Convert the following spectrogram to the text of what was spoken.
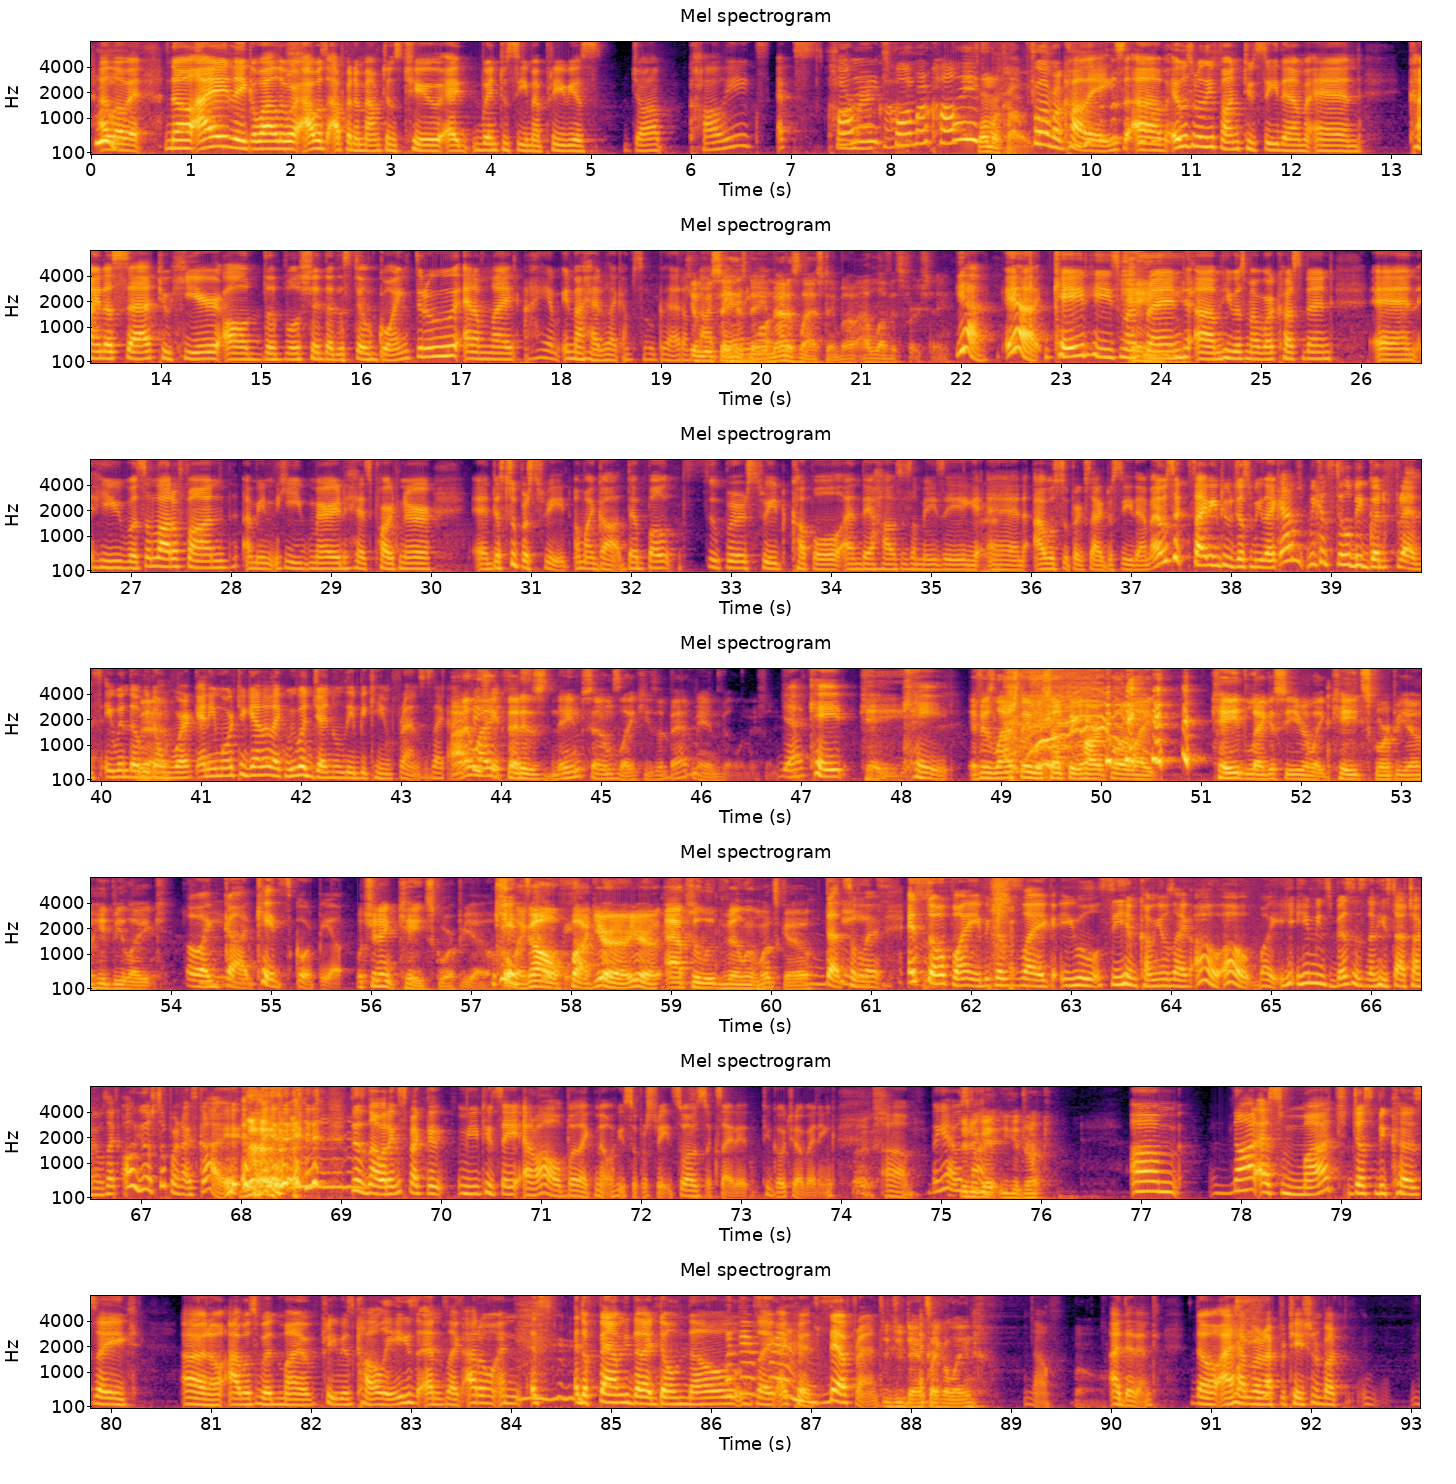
love it. No, I like while we were, I was up in the mountains too. I went to see my previous job colleagues, ex colleagues, Former former colleagues, Former colleague. former colleagues. Um, it was really fun to see them and kind of sad to hear all the bullshit that is still going through. And I'm like, I am in my head like, I'm so glad I'm Can not we say there his anymore. name? Not his last name, but I love his first name. Yeah, yeah. Cade, he's my Cade. friend. Um, he was my work husband, and he was a lot of fun. I mean, he married his partner, and they're super sweet. Oh my god, they're both super sweet couple, and their house is amazing. And I was super excited to see them. It was exciting to just be like, ah, we can still be good friends, even though we don't work anymore together. Like we were genuinely became friends. It's like I, I like that this. his name sounds like he's a Batman villain or something. Yeah, Cade. Cade. Cade. If his last name was something hardcore like Cade Legacy or like Cade Scorpio, he'd be like, Oh my god, Cade Scorpio. "What's your name?" Cade Scorpio. Cade like, oh fuck, you're you're an absolute villain. Let's go. That's Cade. hilarious. It's so funny because like you'll see him coming. He was like, "Oh, oh, like he, he means business." Then he started talking. I was like, "Oh, you're a super nice guy." This is not what I expected me to say at all. But like, no, he's super sweet. So I was excited to go to a wedding. Nice. Um, but yeah, it was Did you get you get drunk? Um, not as much, just because like I don't know, I was with my previous colleagues, and it's like I don't, and it's the family that I don't know. But it's like I could, they're friends. Did you dance like Elaine? No, Oh. I didn't. No, I have a reputation about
